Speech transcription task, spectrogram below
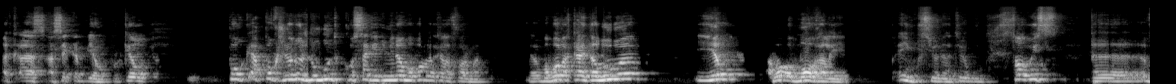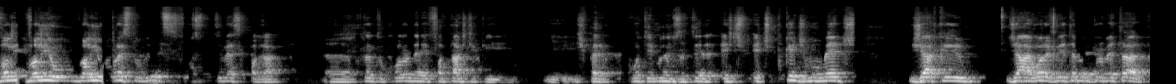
a, a, a, ser campeão, porque ele, pouco, há poucos jogadores no mundo que conseguem dominar uma bola daquela forma. Uma bola cai da lua e ele morre ali. É impressionante. Eu, só isso uh, valia, valia, valia, o preço do bilhete se fosse, tivesse que pagar. Uh, portanto, o Corona é fantástico e, e espero que continuemos a ter estes, estes pequenos momentos, já que já agora queria também aproveitar,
